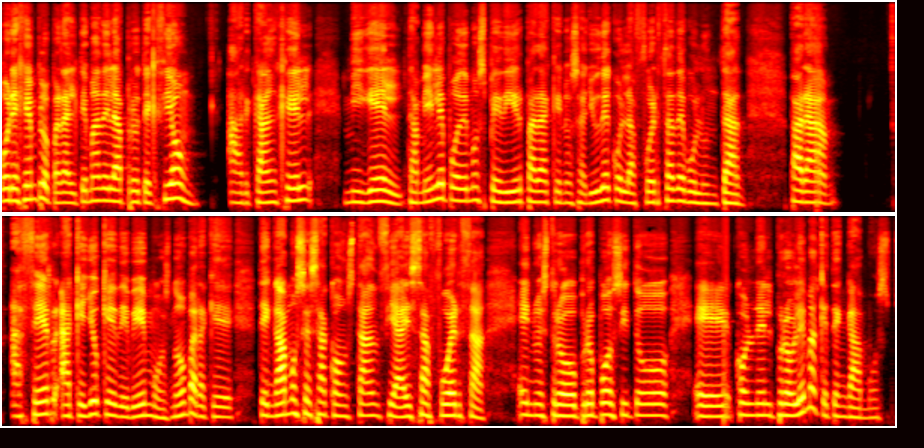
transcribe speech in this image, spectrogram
Por ejemplo, para el tema de la protección, Arcángel Miguel, también le podemos pedir para que nos ayude con la fuerza de voluntad, para hacer aquello que debemos, ¿no? Para que tengamos esa constancia, esa fuerza en nuestro propósito eh, con el problema que tengamos.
